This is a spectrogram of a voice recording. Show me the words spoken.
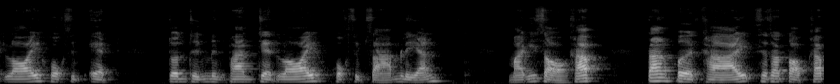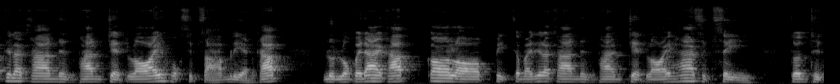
1,761 จนถึง 1,763 เหรียญหมายที่ 2 ครับ ตั้งเปิดขาย sell stop ครับที่ราคา 1,763 เหรียญครับหลุดลงไปได้ครับ ก็รอปิดกำไรที่ราคา 1,754 จนถึง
